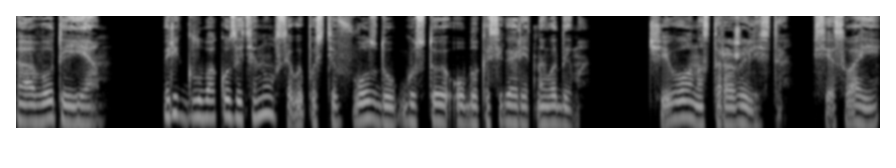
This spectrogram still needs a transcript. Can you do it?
«А вот и я». Рик глубоко затянулся, выпустив в воздух густое облако сигаретного дыма. «Чего насторожились-то? Все свои.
